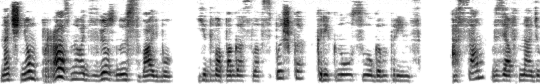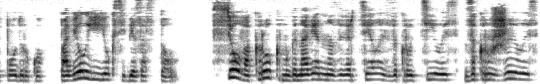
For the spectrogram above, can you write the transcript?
Начнем праздновать звездную свадьбу. Едва погасла вспышка, крикнул слугам принц, а сам, взяв Надю под руку, повел ее к себе за стол. Все вокруг мгновенно завертелось, закрутилось, закружилось.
